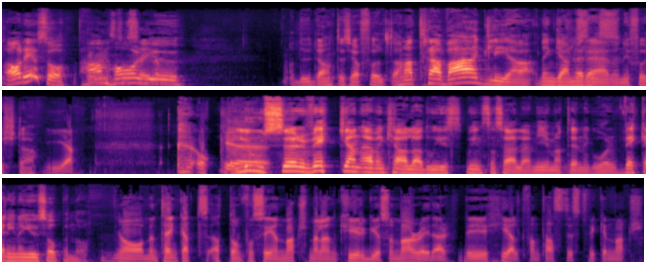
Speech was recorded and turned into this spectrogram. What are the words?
Ja det är så. Han har ju... Ja, du, det har inte så jag följt. Han har Travaglia, den gamle räven i första. Ja. Och... Eh... Loser-veckan även kallad Winston Salem i och med att den går veckan innan US Open då. Ja, men tänk att, att de får se en match mellan Kyrgios och Murray där. Det är ju helt fantastiskt vilken match.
